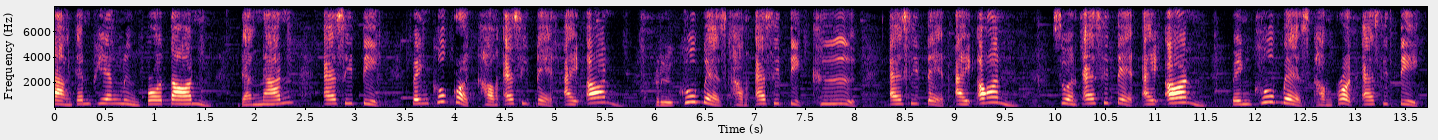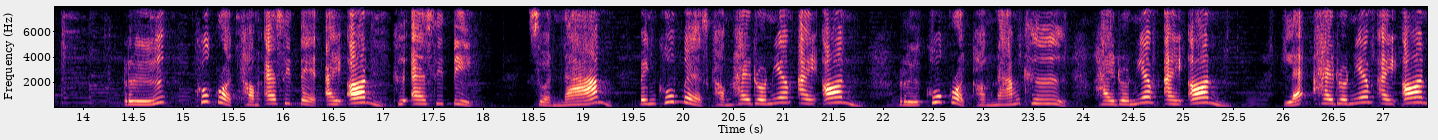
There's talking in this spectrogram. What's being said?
ต่างกันเพียงหนึ่งโปรตอน ดังนั้น แอซิติก เป็นคู่กรดของแอซิเตตไอออน หรือคู่เบสของแอซิติกคือแอซิเตตไอออน ส่วนแอซิเตตไอออน เป็นคู่เบสของกรดแอซิติก หรือคู่กรดของแอซิเตตไอออน คือแอซิติก ส่วนน้ำเป็นคู่เบสของไฮโดรเนียมไอออน หรือคู่กรดของน้ำคือไฮโดรเนียมไอออน และไฮโดรเนียมไอออน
